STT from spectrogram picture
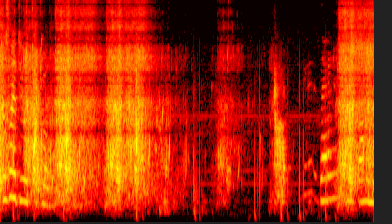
Кто знает ее прикол? Зараз там не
